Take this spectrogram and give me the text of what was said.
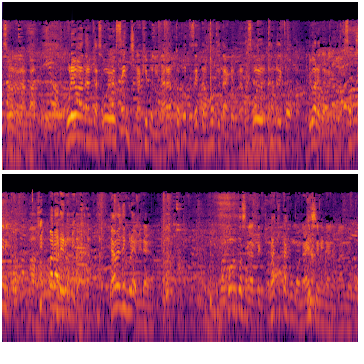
そういうのなんか俺はなんかそういうセンチな気分にならんとこって絶対思ってたんやけどなんかそういう感じでこう言われたらそっちにこう引っ張られるみたいな。やめてくれみたいな。この年になって泣きたくもないしみたいな感じでこ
